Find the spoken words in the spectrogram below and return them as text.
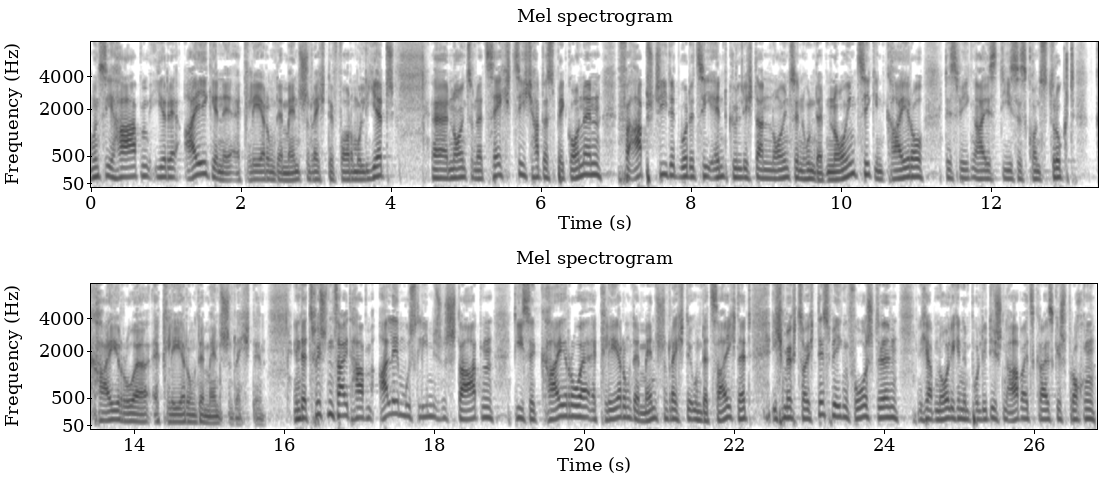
und sie haben ihre eigene Erklärung der Menschenrechte formuliert. Äh, 1960 hat es begonnen, verabschiedet wurde sie endgültig dann 1990 in Kairo. Deswegen heißt dieses Konstrukt Kairoer Erklärung der Menschenrechte. In der Zwischenzeit haben alle muslimischen Staaten diese Kairoer Erklärung der Menschenrechte unterzeichnet. Ich möchte es euch deswegen vorstellen, ich habe neulich in einem politischen Arbeitskreis gesprochen,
